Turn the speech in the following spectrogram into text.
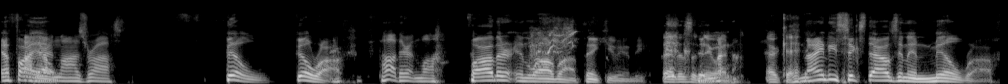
FIL. Father-in-law's Roth. Phil Phil Roth. Father-in-law. Father-in-law Roth. Thank you, Andi. That is a new one. Okay. 96,000 in Mill Roth.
